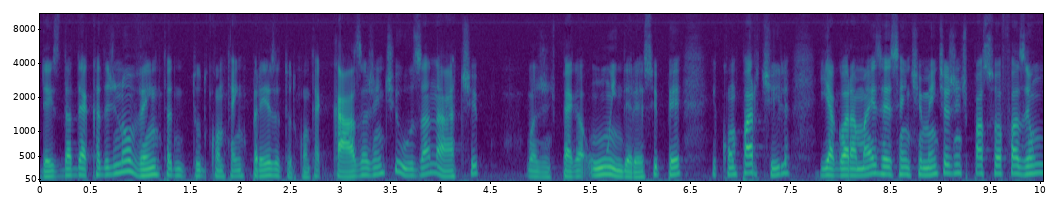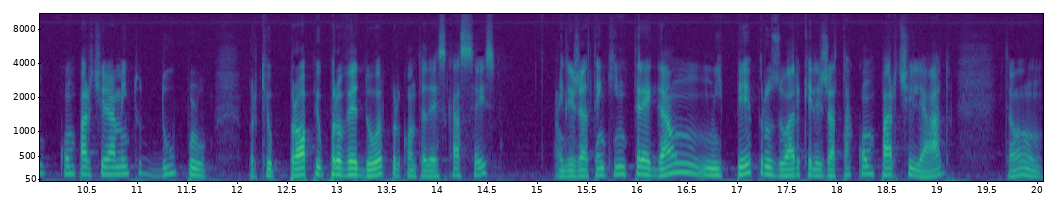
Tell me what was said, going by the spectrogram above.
Desde a década de 90, tudo quanto é empresa, tudo quanto é casa, a gente usa a NAT a gente pega um endereço IP e compartilha. E agora, mais recentemente, a gente passou a fazer um compartilhamento duplo, porque o próprio provedor, por conta da escassez, ele já tem que entregar um, um IP para o usuário que ele já está compartilhado. Então,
